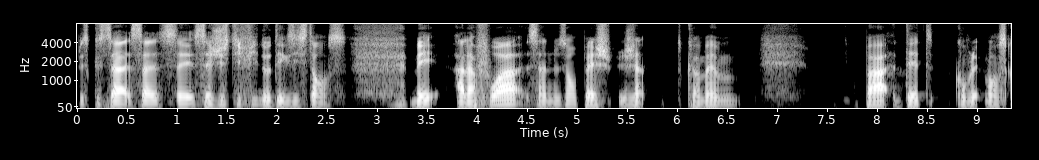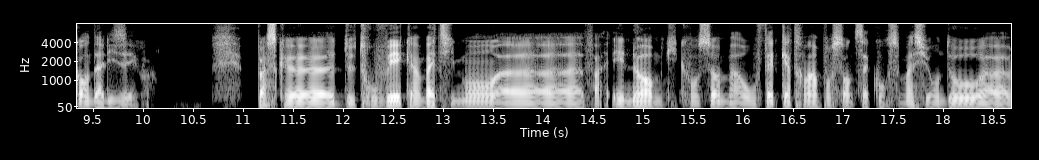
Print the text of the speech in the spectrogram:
puisque ça, ça, ça justifie notre existence. Mais à la fois, ça nous empêche quand même pas d'être complètement scandalisé. Parce que de trouver qu'un bâtiment euh, énorme qui consomme, ou fait 80% de sa consommation d'eau euh,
